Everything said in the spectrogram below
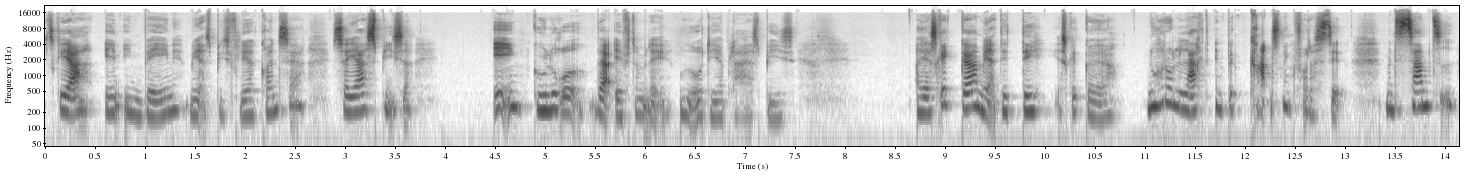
skal jeg ind i en vane med at spise flere grøntsager, så jeg spiser en gulerod hver eftermiddag, ud over det, jeg plejer at spise. Og jeg skal ikke gøre mere, det er det, jeg skal gøre. Nu har du lagt en begrænsning for dig selv, men samtidig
